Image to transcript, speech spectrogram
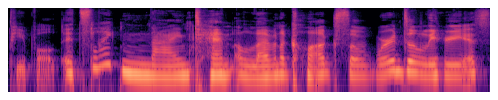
people. It's like 9, 10, 11 o'clock, so we're delirious.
